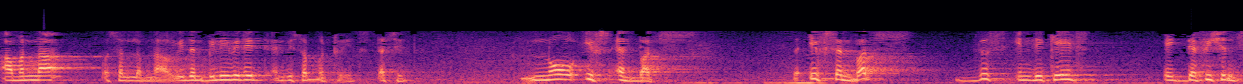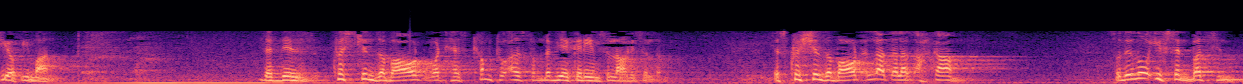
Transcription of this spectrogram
amanna wa sallamna. We then believe in it and we submit to it. That's it. No ifs and buts. The ifs and buts, this indicates a deficiency of iman that there's questions about what has come to us from Nabi Kareem sallallahu alaihi wasallam. There's questions about Allah Ta'ala's ahkam. So there's no ifs and buts in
